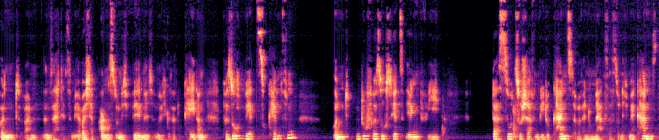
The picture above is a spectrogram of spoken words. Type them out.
Und ähm, dann sagt er zu mir, aber ich habe Angst und ich will nicht. Und ich gesagt, okay, dann versuchen wir jetzt zu kämpfen und du versuchst jetzt irgendwie das so zu schaffen, wie du kannst. Aber wenn du merkst, dass du nicht mehr kannst,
